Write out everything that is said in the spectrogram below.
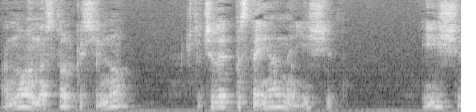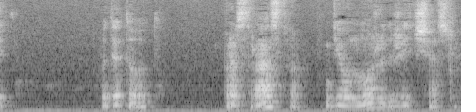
оно настолько сильно, что человек постоянно ищет, ищет вот это вот пространство, где он может жить счастливо.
